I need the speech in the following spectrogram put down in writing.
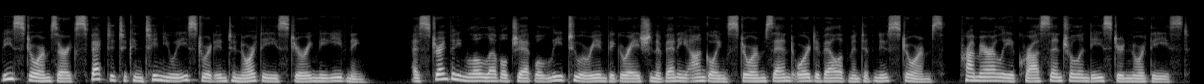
These storms are expected to continue eastward into northeast during the evening. A strengthening low-level jet will lead to a reinvigoration of any ongoing storms and or development of new storms, primarily across central and eastern northeast.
